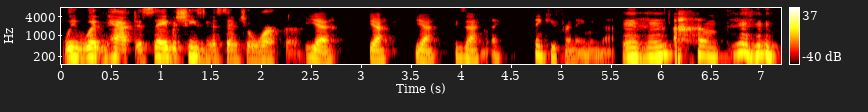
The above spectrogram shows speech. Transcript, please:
we wouldn't have to say but she's an essential worker yeah, yeah, yeah, exactly. Thank you for naming that. Mhm. Um,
